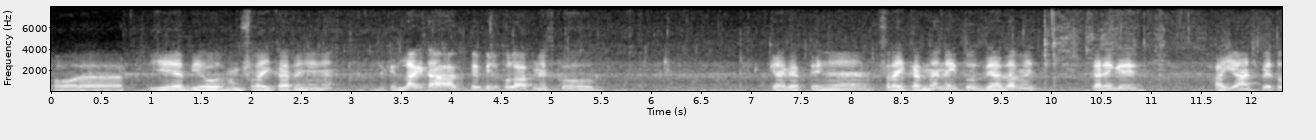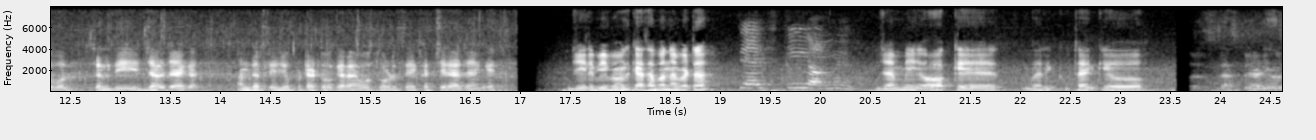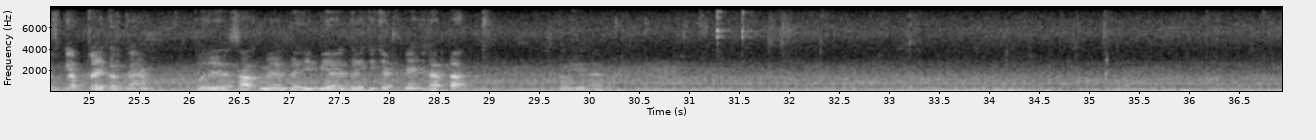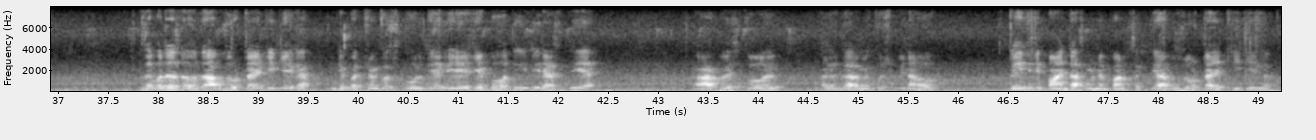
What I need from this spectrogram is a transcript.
और ये अभी और हम फ्राई कर रहे हैं। देखिए लाइट आग पे बिल्कुल आपने इसको क्या कहते हैं फ्राई करना है नहीं तो ज़्यादा में करेंगे। हाई आँच पे तो वो जल्दी जल जाएगा। अंदर से जो पोटैटो वगैरह है वो थोड़े से कच्चे रह जाएँगे। जी लबीब अहमद कैसा बना बेटा? जमी okay very good thank you recipe ready हो चुकी है अब ट्राई करते हैं। तो ये साथ में दही भी है दही की चटनी रहता तो ये है। ज़बरदस्त होता है। आप ज़रूर ट्राई कीजिएगा ये बच्चों को स्कूल के लिए ये बहुत इजी रेसिपी है। आप इसको अगर घर में कुछ भी ना हो तो इजीली पाँच दस मिनट में बन सकती है। आप ज़रूर ट्राई कीजिएगा।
